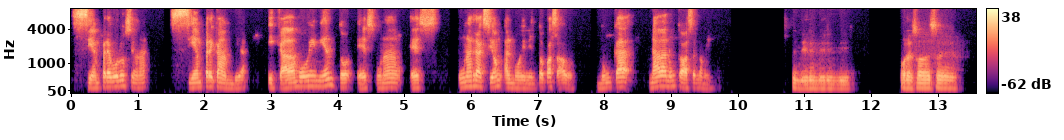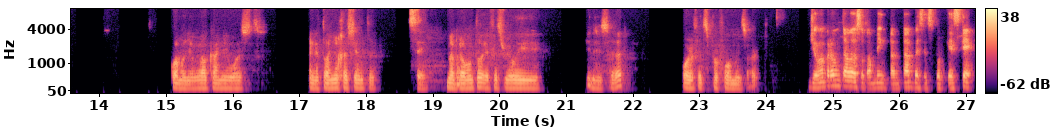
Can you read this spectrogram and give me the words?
siempre evoluciona, siempre cambia y cada movimiento es una, es una reacción al movimiento pasado. Nunca, nada nunca va a ser lo mismo. Indeed, indeed, indeed. Por eso a veces, cuando yo veo a Kanye West en estos años recientes, Sí. me pregunto if it's really in his head or if it's performance art. Yo me he preguntado eso también tantas veces porque es que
